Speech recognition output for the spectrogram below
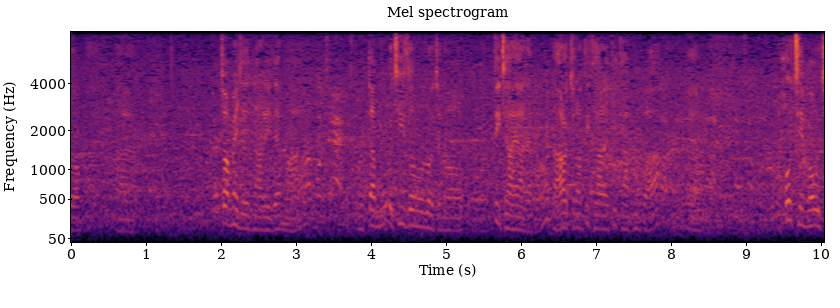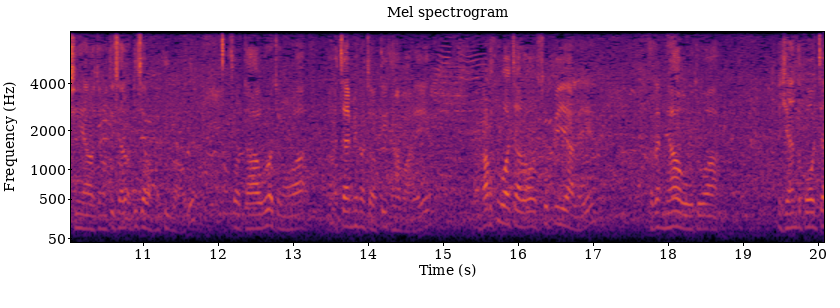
တော့အဲကြောက်မဲ့ကျနာတွေထဲမှာဟိုတက်မှုအကြီးဆုံးလို့တော့ကျွန်တော်တိထားရတယ်ပေါ့နော်ဒါကတော့ကျွန်တော်တိထားတယ်တိထားမှုပါအဲဟုတ်ချင်မဟုတ်ချင်ရတော့ကျွန်တော်တိကျတော့အတိကျတော့မသိပါဘူး ဆိုတော့ဒါကိုတော့ကျွန်တော်ကအကြမ်းမြင့်တော့ကျွန်တော်တိထားပါတယ်နောက်တစ်ခုကကျတော့စုပြရလေဗရမများကိုသူကအရန်သဘောကျ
